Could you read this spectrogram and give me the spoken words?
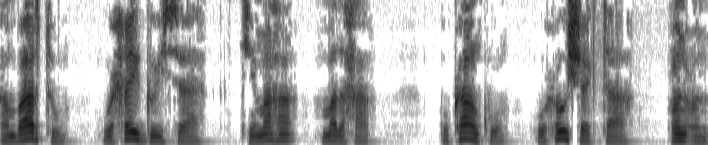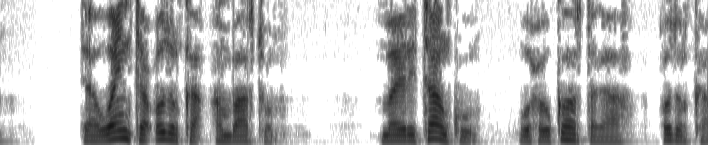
Cambaartu waxay goysaa timaha madaxa. Bukaanku wuxuu sheegtaa cuncun. Daawaynta cudurka cambaartu mayritaanku wuxuu ka hortagaa cudurka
